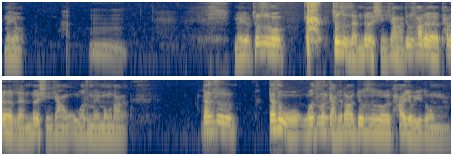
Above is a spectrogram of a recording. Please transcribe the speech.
没有。嗯，没有，就是说，就是人的形象啊，就是他的他的人的形象，我是没蒙他的。但是，但是我我只能感觉到，就是说他有一种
